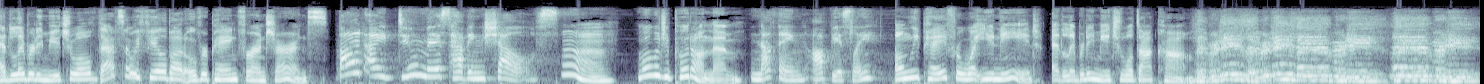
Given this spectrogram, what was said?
At Liberty Mutual, that's how we feel about overpaying for insurance. But I do miss having shelves. Hmm. What would you put on them? Nothing, obviously. Only pay for what you need at libertymutual.com. Liberty, liberty, liberty, liberty.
